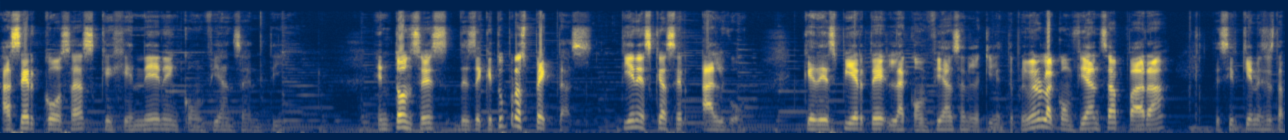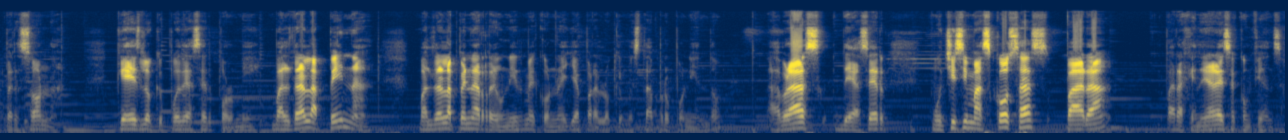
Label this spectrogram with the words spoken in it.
hacer cosas que generen confianza en ti. Entonces, desde que tú prospectas, tienes que hacer algo que despierte la confianza en el cliente. Primero la confianza para decir quién es esta persona, qué es lo que puede hacer por mí. ¿Valdrá la pena? ¿Valdrá la pena reunirme con ella para lo que me está proponiendo? Habrás de hacer muchísimas cosas para, para generar esa confianza.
